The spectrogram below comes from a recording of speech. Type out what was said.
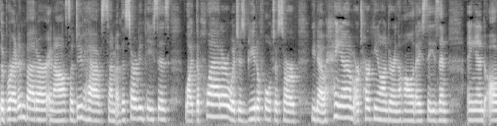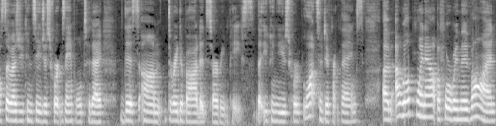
the bread and butter, and I also do have some of the serving pieces like the platter, which is beautiful to serve, you know, ham or turkey on during the holiday season. And also, as you can see, just for example, today, this um, three divided serving piece that you can use for lots of different things. Um, I will point out before we move on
